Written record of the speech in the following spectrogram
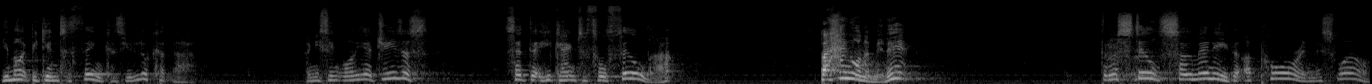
You might begin to think as you look at that, and you think, well, yeah, Jesus said that he came to fulfill that. But hang on a minute. There are still so many that are poor in this world.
